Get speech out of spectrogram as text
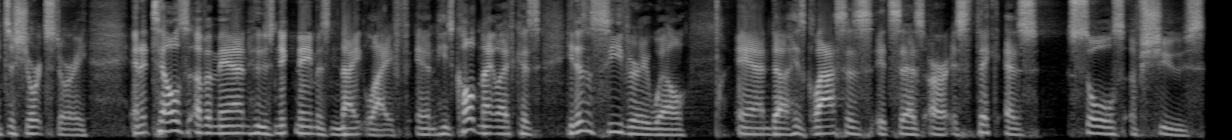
It's a short story, and it tells of a man whose nickname is Nightlife. And he's called Nightlife because he doesn't see very well, and uh, his glasses, it says, are as thick as soles of shoes.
